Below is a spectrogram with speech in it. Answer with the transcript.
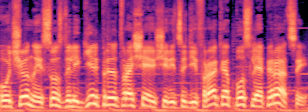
Ученые создали гель, предотвращающий рецидив рака после операции.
